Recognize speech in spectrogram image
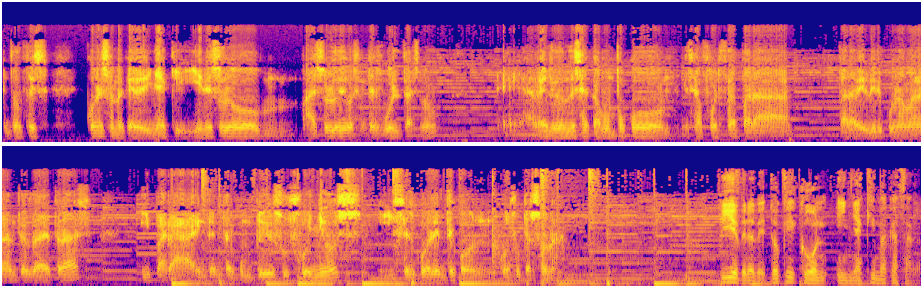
Entonces, con eso me quedé Iñaki. Y en eso, a eso lo en tres vueltas, ¿no? Eh, a ver de dónde se acaba un poco esa fuerza para, para vivir con una mano y otra detrás y para intentar cumplir sus sueños y ser coherente con su persona. Piedra de toque con Iñaki Macazaga.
